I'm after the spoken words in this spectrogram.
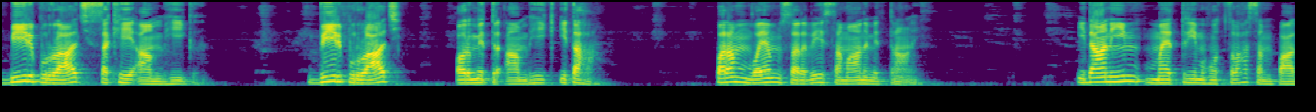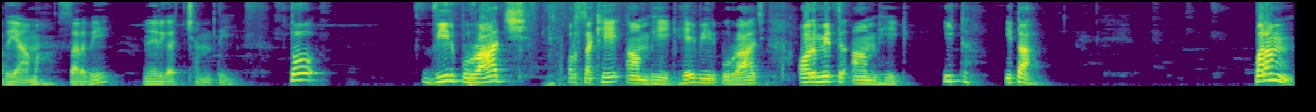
वीरपुरराज सखे आम्भिक वीरपुरराज और मित्र आम्भिक इतः। परम वयम सर्वे समान मित्राणि। इदानीम मैत्री महोत्सव संपादयाम सर्वे। निर्गछन्ति तो वीरपुरराज और सखे आम्भिक हे वीरपुरराज और मित्र आम्भिक इत, इतः परम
